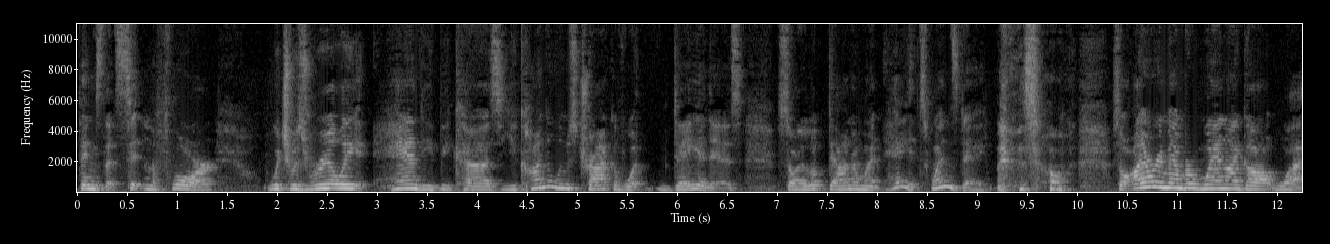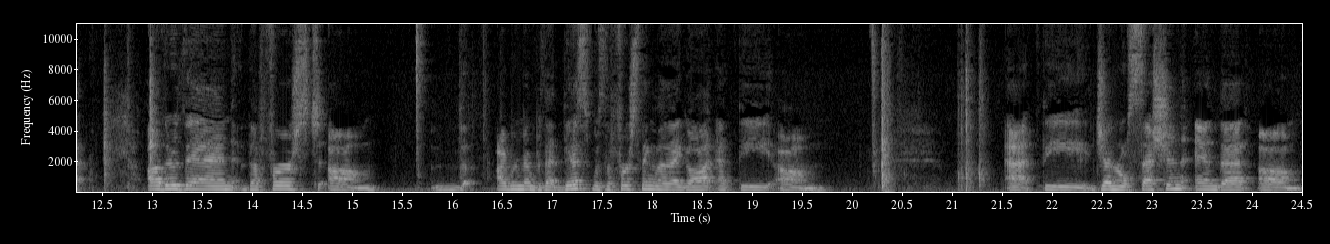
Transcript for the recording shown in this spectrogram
things that sit in the floor, which was really handy because you kind of lose track of what day it is. So I looked down and went, hey, it's Wednesday. so, so I remember when I got what, other than the first, um, the, I remember that this was the first thing that I got at the, um, at the general session and that um,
